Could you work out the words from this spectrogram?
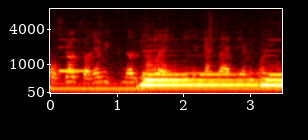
devil's drugs on every note you play, and it comes out to everyone.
